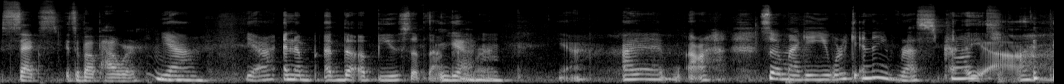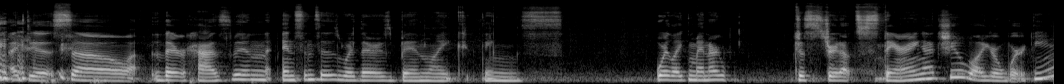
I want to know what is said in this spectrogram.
sex. It's about power. Yeah, yeah, and uh, the abuse of that Yeah. power. Yeah, I. Uh, so Maggie, you work in a restaurant. Yeah, I do. So there has been instances where there's been like things where like men are just straight out staring at you while you're working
